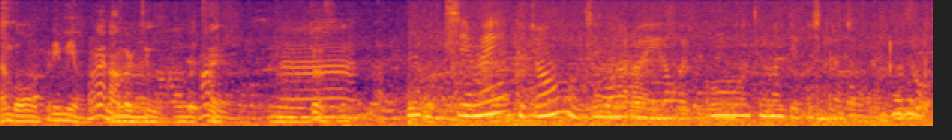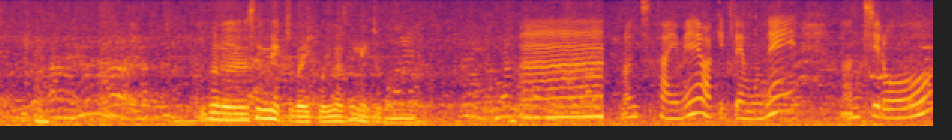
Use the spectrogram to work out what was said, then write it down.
한번 프리미엄. Alright, number two. 넘버 투. 음, 아침에 그죠? 오징어 하루에 이런 거 있고 7만 대 1시키라죠. 이거는 생맥주가 있고 이건 생맥주가 없네요. 음, 런치 타임에 왔기 때문에 런치로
